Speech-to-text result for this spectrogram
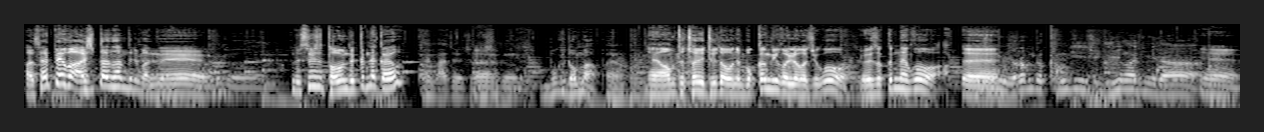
아 살 빼고 아쉽다는 사람들이 많네. 근데 슬슬 더운데 끝낼까요? 네 맞아요. 저 네. 지금 목이 너무 아파요. 예, 아무튼 저희 둘 다 오늘 목감기 걸려가지고 여기서 끝내고 예, 요즘 여러분들 감기 지금 유행하십니다. 예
